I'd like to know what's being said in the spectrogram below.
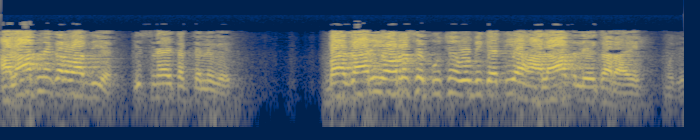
حالات نے کروا دیے۔ اس نئے تک چلے گئے۔ بازاری عورت سے پوچھیں، وہ بھی کہتی ہے، حالات لے کر آئے مجھے۔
